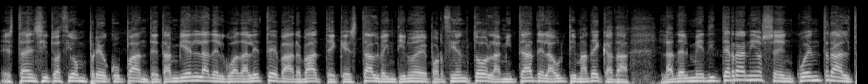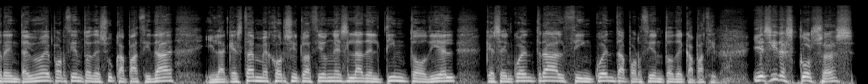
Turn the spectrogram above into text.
está en situación preocupante. También la del Guadalete Barbate, que está al 29%, la mitad de la última década. La del Mediterráneo se encuentra al 39% de su capacidad y la que está en mejor situación es la del Tinto Odiel, que se encuentra al 50% de capacidad. Y así las cosas,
